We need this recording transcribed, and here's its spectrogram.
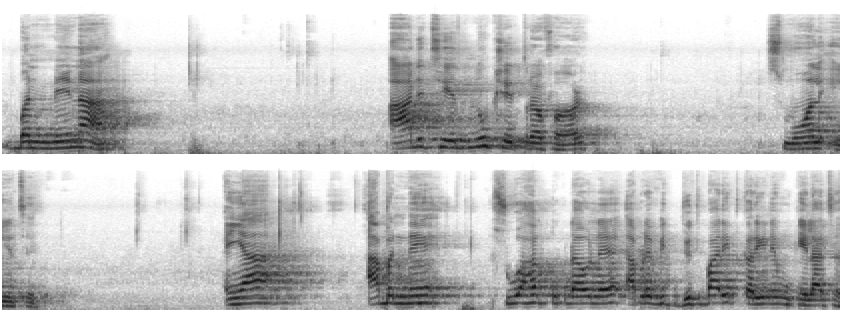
બંનેના આડછેદનું ક્ષેત્રફળ સ્મોલ એ છે. અહીંયા આ બંને સુવાહક ટુકડાઓને આપણે વિદ્યુતભારિત કરીને મૂકેલા છે.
